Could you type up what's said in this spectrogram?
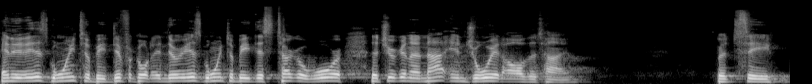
And it is going to be difficult. And there is going to be this tug of war that you're going to not enjoy it all the time. But see,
